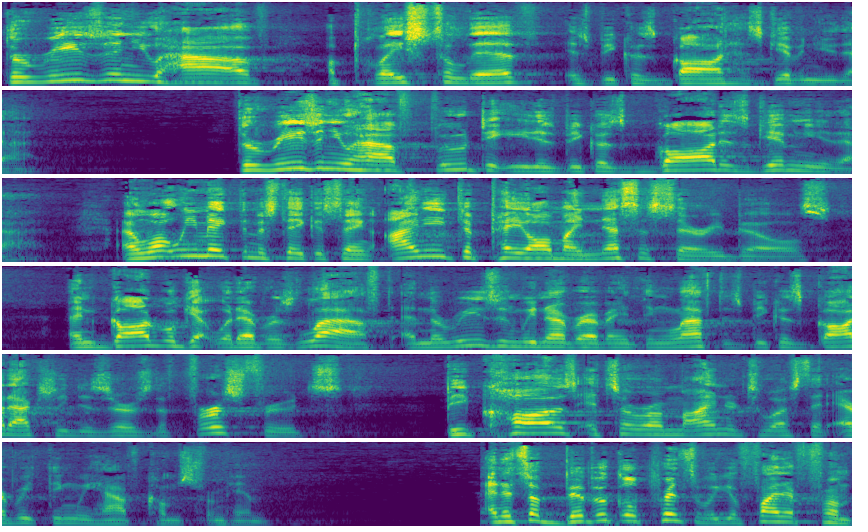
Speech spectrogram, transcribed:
The reason you have a place to live is because God has given you that. The reason you have food to eat is because God has given you that. And what we make the mistake is saying, I need to pay all my necessary bills and God will get whatever's left. And the reason we never have anything left is because God actually deserves the first fruits because it's a reminder to us that everything we have comes from Him. And it's a biblical principle. You'll find it from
